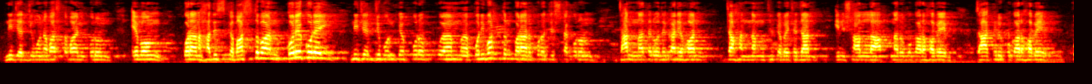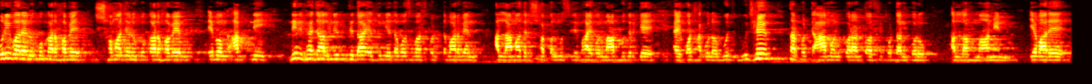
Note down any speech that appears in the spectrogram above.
নিজের জীবনে বাস্তবায়ন করুন এবং কোরআন হাদিসকে বাস্তবায়ন করে করেই নিজের জীবনকে পরিবর্তন করার প্রচেষ্টা করুন। জান্নাতের অধিকারী হন। জাহান্নাম থেকে বেঁচে যান ইনশাল্লাহ আপনার উপকার হবে, জাতির উপকার হবে, পরিবারের উপকার হবে, সমাজের উপকার হবে এবং আপনি নির্ভেজাল নির্দিদায় দুনিয়াতে বসবাস করতে পারবেন। আল্লাহ আমাদের সকল মুসলিম ভাই বোন মাহবুদেরকে এই কথাগুলো বুঝ- বুঝে তারপর আমল করার তরফি প্রদান করুক। আল্লাহ আমিন। এবারে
